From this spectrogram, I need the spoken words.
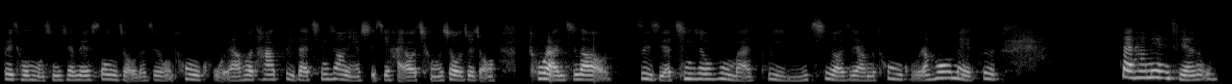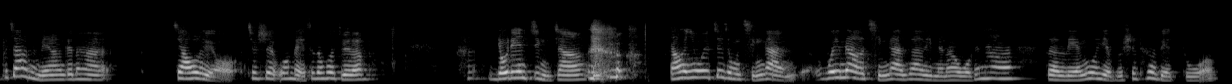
被从母亲身边送走的这种痛苦，然后他自己在青少年时期还要承受这种突然知道自己的亲生父母把自己遗弃了这样的痛苦。然后我每次。在他面前，我不知道怎么样跟他交流，就是我每次都会觉得有点紧张，然后因为这种情感微妙的情感在里面呢，我跟他的联络也不是特别多。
